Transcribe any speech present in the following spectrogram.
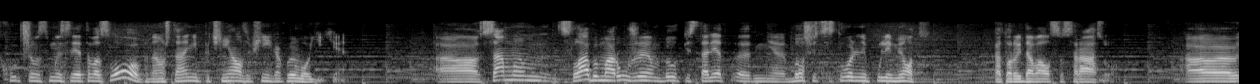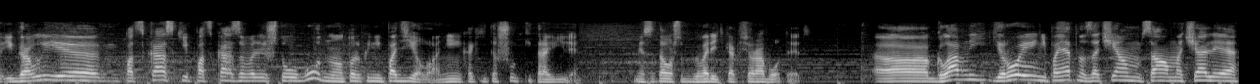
худшем смысле этого слова, потому что она не подчинялась вообще никакой логике. А, Самым слабым оружием был пистолет, э, был шестиствольный пулемет, который давался сразу. А, Игровые подсказки подсказывали что угодно, но только не по делу. Они какие-то шутки травили, вместо того, чтобы говорить, как все работает. А, Главный герой непонятно зачем в самом начале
